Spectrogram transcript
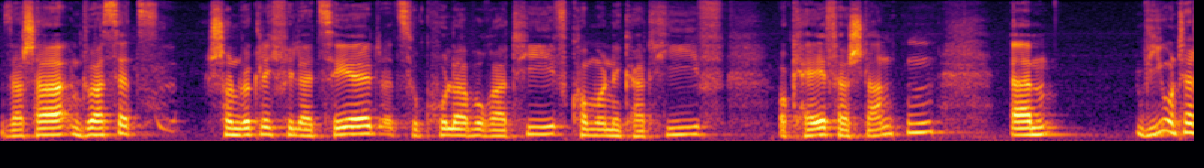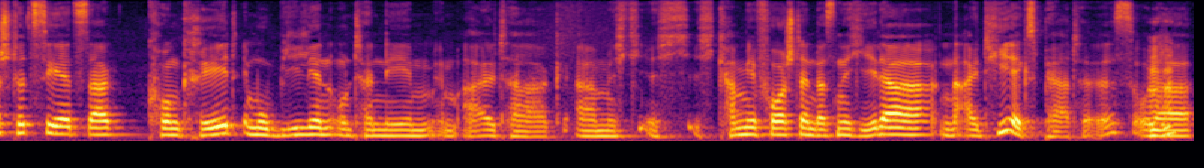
Sascha, du hast jetzt schon wirklich viel erzählt zu kollaborativ, kommunikativ. Okay, verstanden. Ähm, wie unterstützt ihr jetzt da konkret Immobilienunternehmen im Alltag? Ähm, ich, ich, ich, kann mir vorstellen, dass nicht jeder ein IT-Experte ist oder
